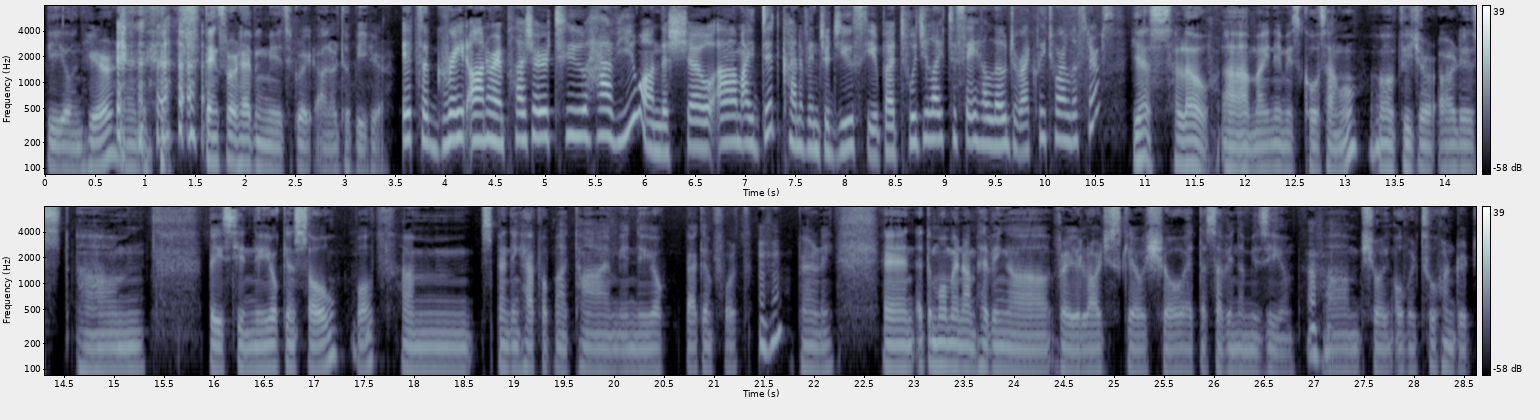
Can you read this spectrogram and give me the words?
be on here and thanks for having me. It's a great honor to be here. It's a great honor and pleasure to have you on the show. Um, I did kind of introduce you, but would you like to say hello directly to our listeners? Yes, hello. Uh, my name is Ko Sang-woo, a visual artist um, based in New York and Seoul, both. I'm spending half of my time in New York back and forth, apparently. And at the moment, I'm having a very large scale show at the Savina Museum, um, showing over 200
